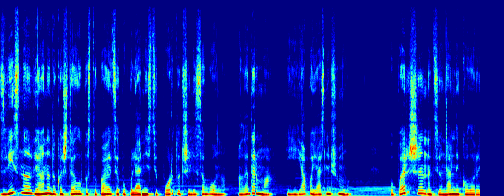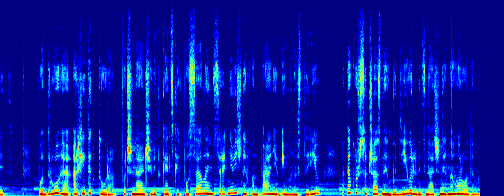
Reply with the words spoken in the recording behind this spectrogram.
Звісно, Віана до Каштелу поступається популярністю порту чи Лісабону, але дарма. І я поясню чому. По-перше, національний колорит. По-друге, архітектура, починаючи від кельтських поселень, середньовічних фонтанів і монастирів, а також сучасних будівель, відзначених нагородами.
